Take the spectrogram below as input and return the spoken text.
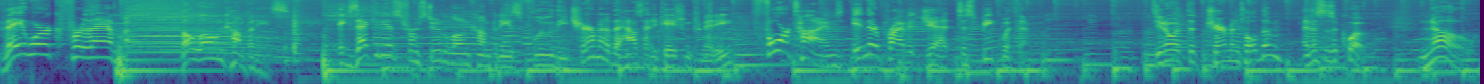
They work for them, the loan companies. Executives from student loan companies flew the chairman of the House Education Committee four times in their private jet to speak with him. Do you know what the chairman told them? And this is a quote Know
